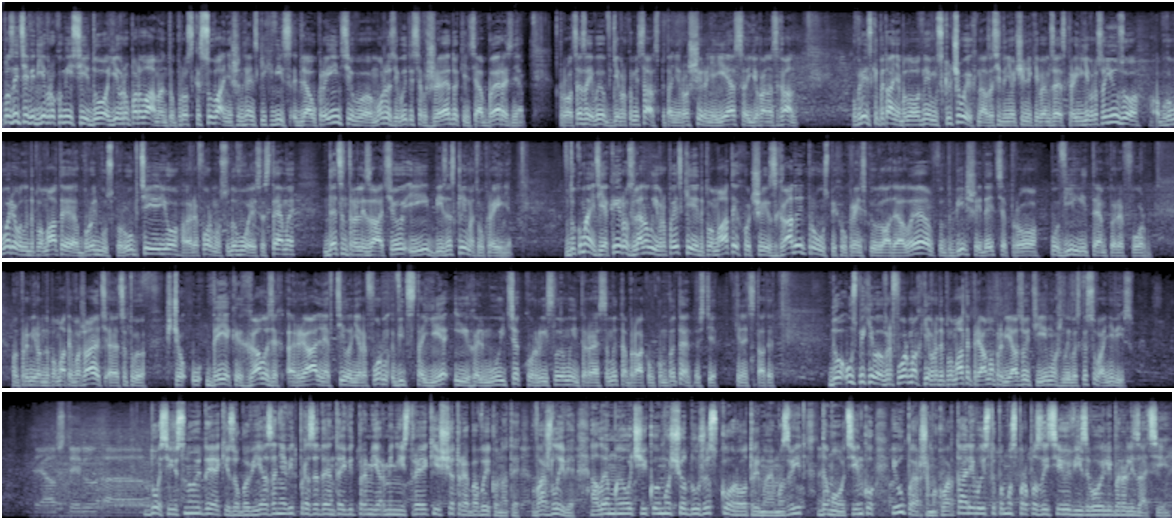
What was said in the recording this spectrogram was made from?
Пропозиція від Єврокомісії до Європарламенту про скасування шенгенських віз для українців може з'явитися вже до кінця березня. Про це заявив єврокомісар з питань розширення ЄС Йоганнес Ган. Українське питання було одним з ключових на засіданні очільників МЗС країн Євросоюзу. Обговорювали дипломати боротьбу з корупцією, реформу судової системи, децентралізацію і бізнес-клімат в Україні. В документі, який розглянули європейські дипломати, хоч і згадують про успіхи української влади, але тут більше йдеться про повільні темпи реформ. От, приміром, дипломати вважають, е, цитую, що у деяких галузях реальне втілення реформ відстає і гальмується корисливими інтересами та браком компетентності. Кінець цитати. До успіхів в реформах євродипломати прямо прив'язують і можливе скасування віз. Досі існують деякі зобов'язання від президента і від прем'єр-міністра, які ще треба виконати. Важливі, але ми очікуємо, що дуже скоро отримаємо звіт, дамо оцінку і у першому кварталі виступимо з пропозицією візової лібералізації.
